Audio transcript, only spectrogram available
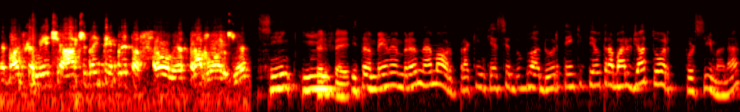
é basicamente a arte da interpretação, né? Pra voz, né? Sim, e, Perfeito. e também lembrando, né, Mauro, pra quem quer ser dublador tem que ter o trabalho de ator por cima, né?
